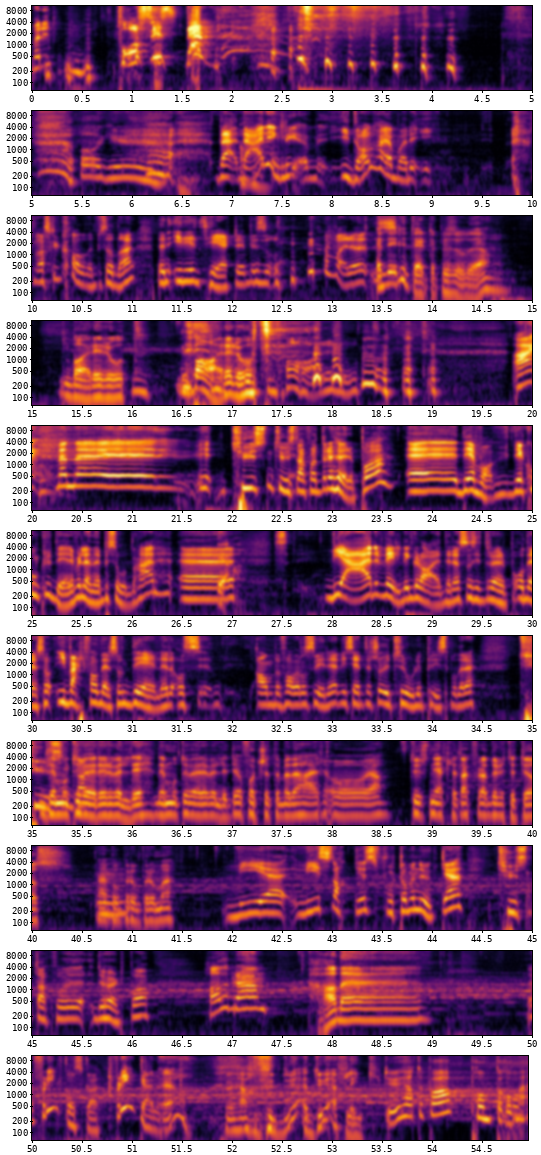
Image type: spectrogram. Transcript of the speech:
Bare få system! Å, gud. Det, det er egentlig I dag har jeg bare Hva skal jeg kalle den episoden her? Den irriterte episoden. bare En irritert episode, ja. Bare rot. Bare rot. bare rot. Nei, men uh, tusen, tusen takk for at dere hører på. Uh, det, var, det konkluderer vel denne episoden her. Uh, Ja. Vi er veldig glad i dere som sitter og hører på, og dere som, i hvert fall dere som deler oss anbefaler oss videre. Vi setter så utrolig pris på dere. Tusen Det takk. motiverer veldig Det motiverer veldig til å fortsette med det her. Og ja, tusen hjertelig takk for at du lyttet til oss her på promperommet. Vi, vi snakkes fort om en uke. Tusen takk for at du hørte på. Ha det bra. Ha det. Du er flink, Oskar. Flink er du. Ja, ja du, er, du er flink. Du hørte på Promperommet.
